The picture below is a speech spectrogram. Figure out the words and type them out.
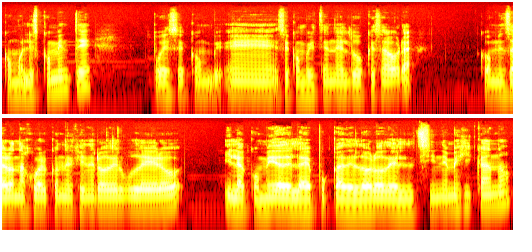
como les comenté, pues se, eh, se convirtió en el dúo que es ahora. Comenzaron a jugar con el género del bolero y la comedia de la época del oro del cine mexicano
